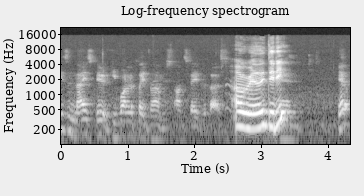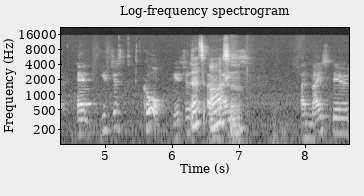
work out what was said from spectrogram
he's a nice dude. He wanted to play drums on stage with us. Oh, really? Did he? And, yep, and he's just cool. He's just That's a awesome. Nice, a nice dude.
